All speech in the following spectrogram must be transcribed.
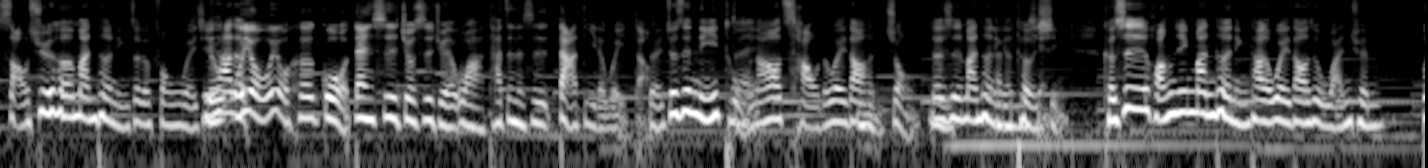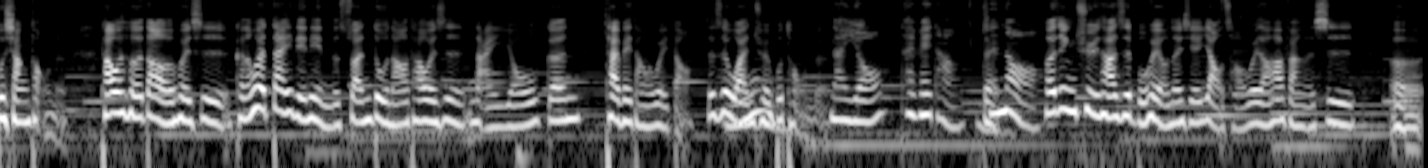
少去喝曼特宁这个风味。其实它的我有我有喝过，但是就是觉得哇，它真的是大地的味道。对，就是泥土，然后草的味道很重，这是曼特宁的特性。可是黄金曼特宁它的味道是完全不相同的。他会喝到的会是可能会带一点点的酸度，然后它会是奶油跟太妃糖的味道，这是完全不同的。哦、奶油、太妃糖，对真的、哦、喝进去它是不会有那些药草味道，它反而是呃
